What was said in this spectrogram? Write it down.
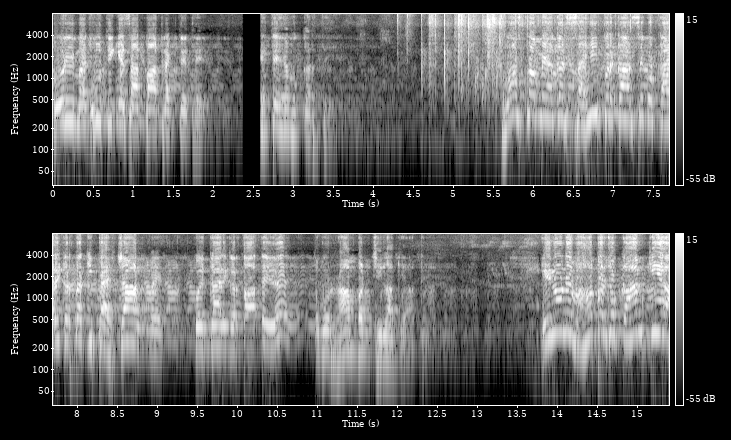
पूरी मजबूती के साथ बात रखते थे। कहते हैं वो करते हैं। वास्तव में अगर सही प्रकार से कोई कार्यकर्ता की पहचान में कोई कार्यकर्ता आते हैं तो वो रामबन जिला के आते हैं। इन्होंने वहाँ पर जो काम किया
